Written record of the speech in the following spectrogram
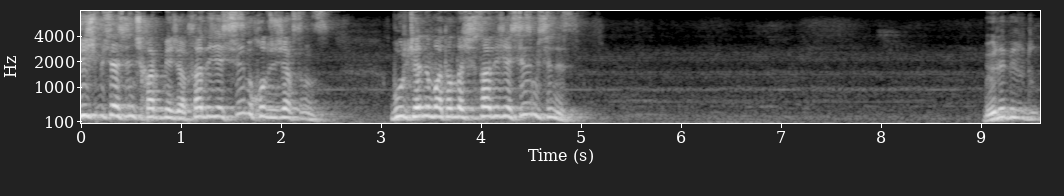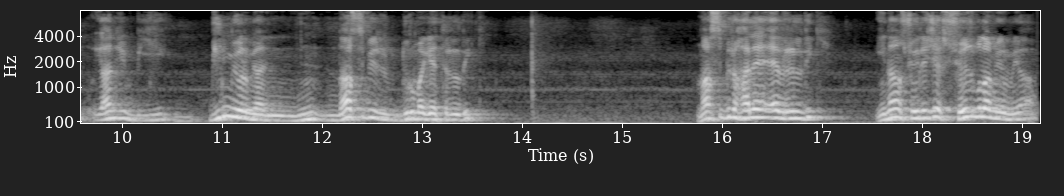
Hiç mi sesini çıkartmayacak? Sadece siz mi konuşacaksınız? Bu ülkenin vatandaşı sadece siz misiniz? Böyle bir yani bi- bilmiyorum yani nasıl bir duruma getirildik? Nasıl bir hale evrildik? İnan söyleyecek söz bulamıyorum ya.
